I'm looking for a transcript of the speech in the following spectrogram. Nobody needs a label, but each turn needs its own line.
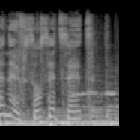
Sanef 177.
